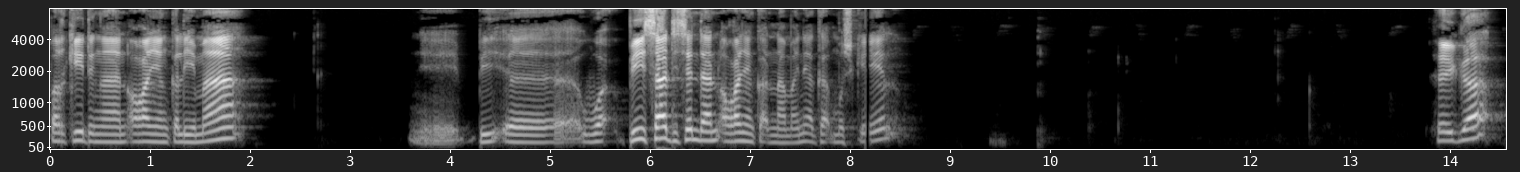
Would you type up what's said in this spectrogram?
pergi dengan orang yang kelima eh, bisa disin dan orang yang keenam ini agak muskil sehingga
